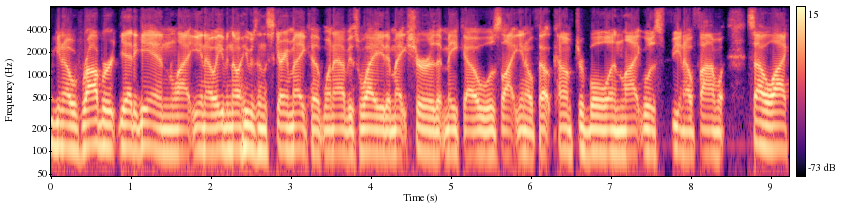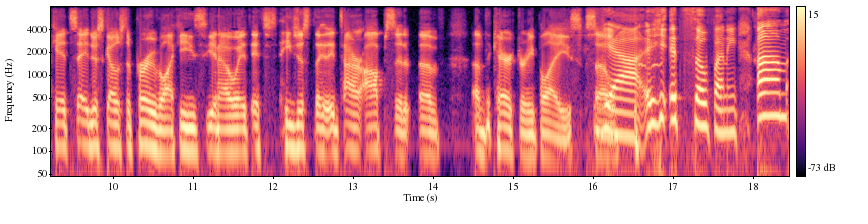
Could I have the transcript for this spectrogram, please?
you know, Robert yet again, like you know, even though he was in the scary makeup, went out of his way to make sure that Miko was like you know felt comfortable and like was you know fine with. So like it's it just goes to prove like he's you know it, it's he's just the entire opposite of of the character he plays. So Yeah, it's so funny. Um,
